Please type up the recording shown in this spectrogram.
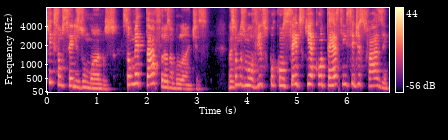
que, que são seres humanos? São metáforas ambulantes. Nós somos movidos por conceitos que acontecem e se desfazem.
